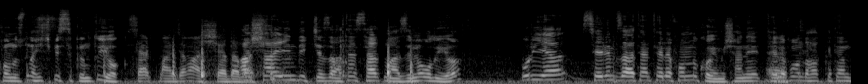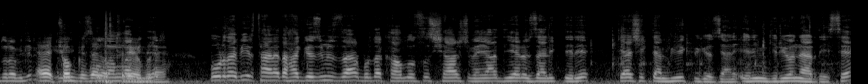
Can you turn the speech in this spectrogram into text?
konusunda hiçbir sıkıntı yok. Sert malzeme aşağıda başlıyor. Aşağı indikçe zaten sert malzeme oluyor. Buraya Selim zaten telefonunu koymuş. Hani telefon da hakikaten durabilir. Evet çok e, güzel oturuyor buraya. Burada bir tane daha gözümüz var. Burada kablosuz şarj veya diğer özellikleri gerçekten büyük bir göz. Yani elim giriyor neredeyse.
